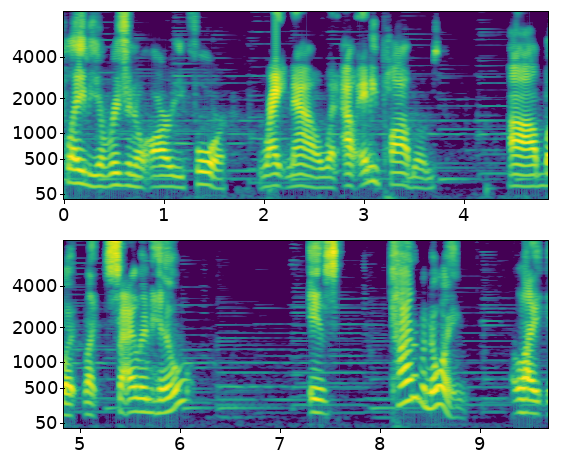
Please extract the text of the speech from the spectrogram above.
play the original RE4 right now without any problems. Uh, but like Silent Hill is kind of annoying. Like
